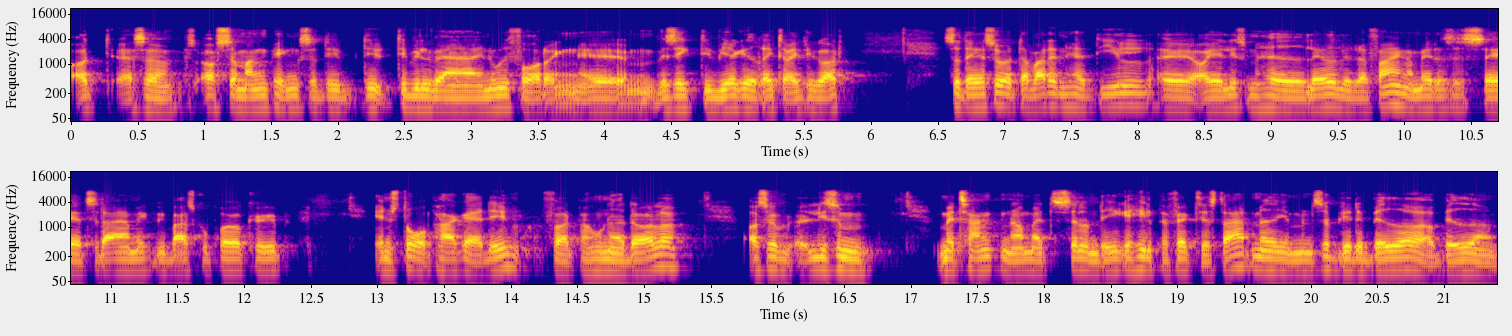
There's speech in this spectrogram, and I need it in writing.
og altså, også så mange penge, så det, det, det ville være en udfordring, øh, hvis ikke det virkede rigtig, rigtig godt. Så da jeg så, at der var den her deal, øh, og jeg ligesom havde lavet lidt erfaringer med det, så sagde jeg til dig, om ikke vi bare skulle prøve at købe en stor pakke af det for et par hundrede dollar, og så ligesom med tanken om, at selvom det ikke er helt perfekt til at starte med, jamen så bliver det bedre og bedre.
